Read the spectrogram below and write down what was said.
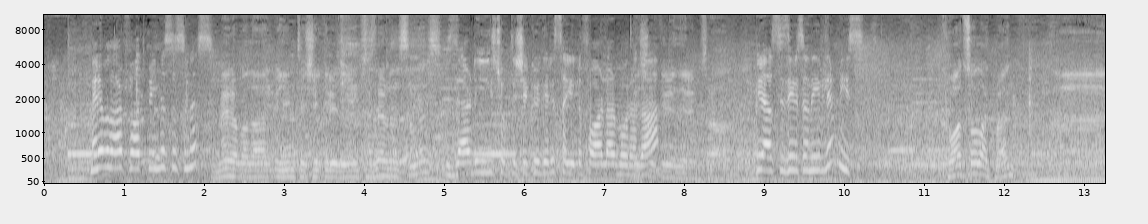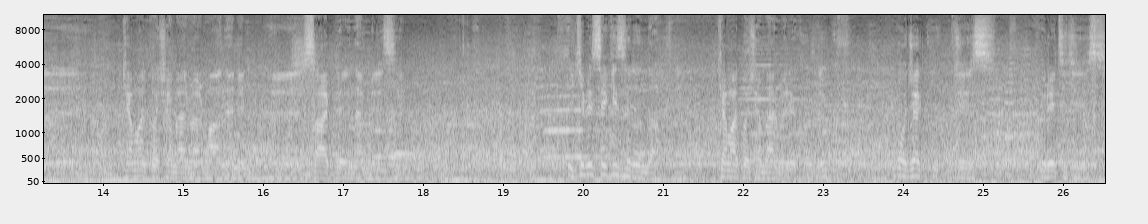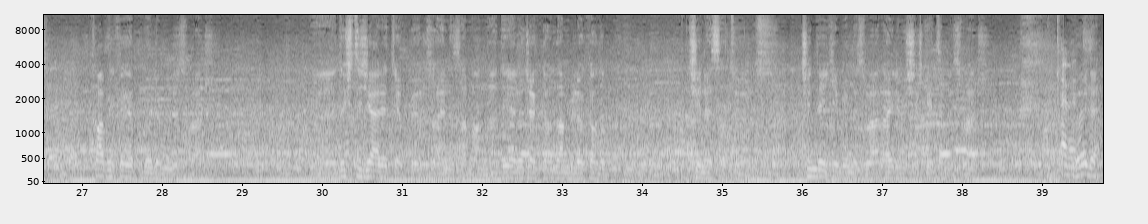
Merhabalar Fuat Bey nasılsınız? Merhabalar, iyiyim. Teşekkür ediyorum. Sizler nasılsınız? Bizler de iyiyiz. Çok teşekkür ederiz. Hayırlı fuarlar bu arada. Teşekkür ederim, sağ olun. Biraz sizleri tanıyabilir miyiz? Fuat Solak ben. Ee, Kemal Paşa Mermer Madeni'nin e, sahiplerinden birisiyim. 2008 yılında Kemal Paşa Mermer'i kurduk. Ocakçıyız, üreticiyiz. Fabrika yap bölümümüz var. Ee, dış ticaret yapıyoruz aynı zamanda. Diğer ocaklardan blok alıp Çin'e satıyoruz. Çin'de ekibimiz var, ayrı bir şirketimiz var. Evet. Böyle.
